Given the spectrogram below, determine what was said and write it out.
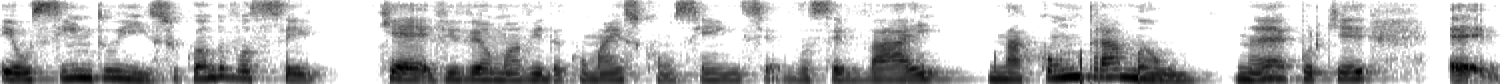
eu sinto isso. Quando você quer viver uma vida com mais consciência, você vai na contramão, né? Porque é,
